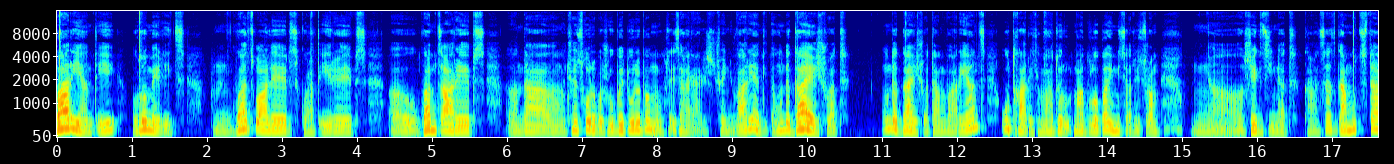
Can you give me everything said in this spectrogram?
ვარიანტი, რომელიც გვაწვალებს, გვატირებს, გვამწარებს და ჩვენ ცხოვრებაში უბედურება მოხდეს, ეს არ არის ჩვენი ვარიანტი და უნდა გაეშვათ უნდა გაეშვათ ამ ვარიანტს, უთხარით მადლობა იმისათვის, რომ შეგძინათ განსას გამოცდა,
